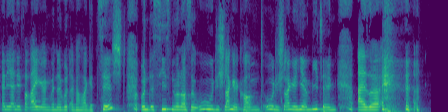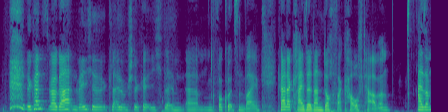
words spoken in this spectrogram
wenn ich an den vorbeigegangen bin, dann wurde einfach mal gezischt und es hieß nur noch so, uh, die Schlange kommt, uh, die Schlange hier im Meeting. Also Du kannst mal raten, welche Kleidungsstücke ich dann ähm, vor kurzem bei Kleiderkreisel dann doch verkauft habe. Also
